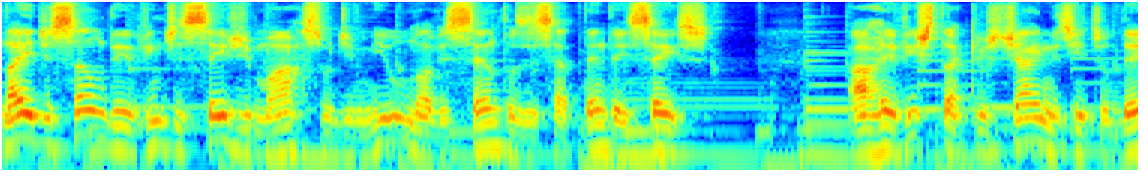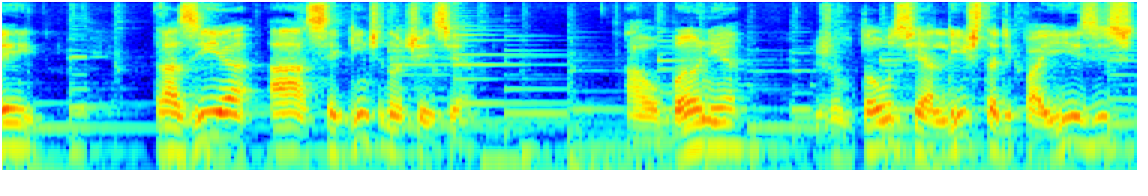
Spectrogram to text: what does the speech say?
Na edição de 26 de março de 1976, a revista Christianity Today trazia a seguinte notícia: A Albânia juntou-se à lista de países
